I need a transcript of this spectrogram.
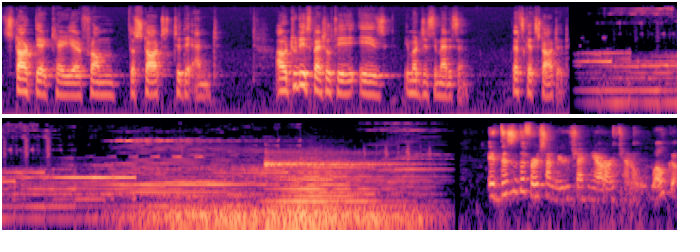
start their career from the start to the end. Our today's specialty is emergency medicine. Let's get started. If this is the first time you're checking out our channel, welcome.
